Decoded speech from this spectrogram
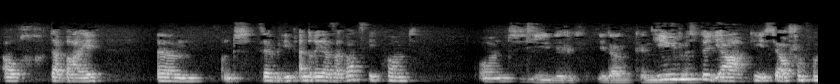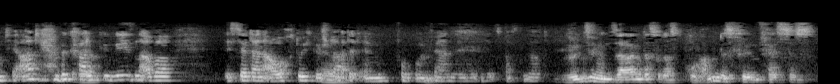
auch dabei ähm, und sehr beliebt. Andrea Sawatzki kommt und Die wirklich jeder kennt. die müsste, ja, die ist ja auch schon vom Theater bekannt Ja. gewesen, aber ist ja dann auch durchgestartet im Funk und Fernsehen, hätte ich jetzt fast gesagt. Würden Sie denn sagen, dass so das Programm des Filmfestes,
